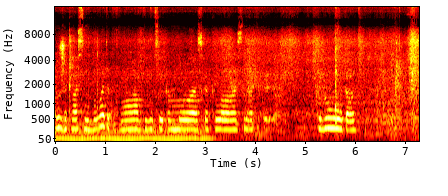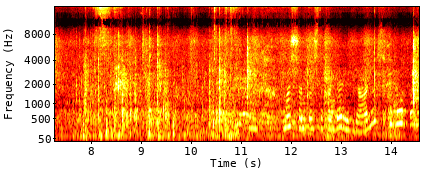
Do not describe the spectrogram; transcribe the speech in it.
Дуже класний болотик. Вау, дивіться, яка маска класна. Круто. Так, машинка ось така дерев'яна з фігурками.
